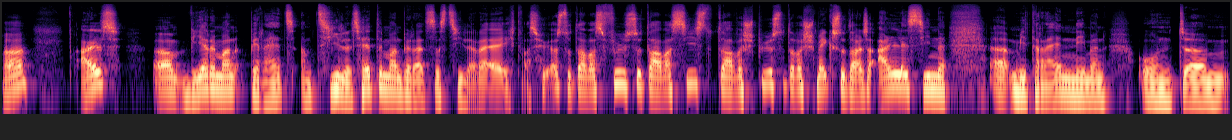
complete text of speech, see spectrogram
ja, als wäre man bereits am Ziel, als hätte man bereits das Ziel erreicht. Was hörst du da, was fühlst du da, was siehst du da, was spürst du da, was schmeckst du da? Also alle Sinne äh, mit reinnehmen und ähm,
